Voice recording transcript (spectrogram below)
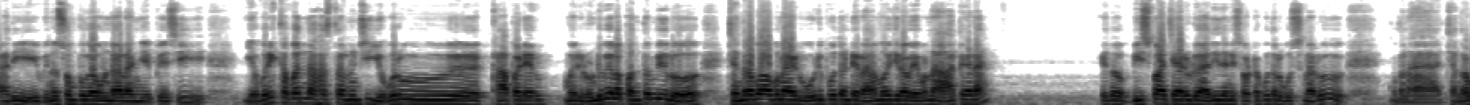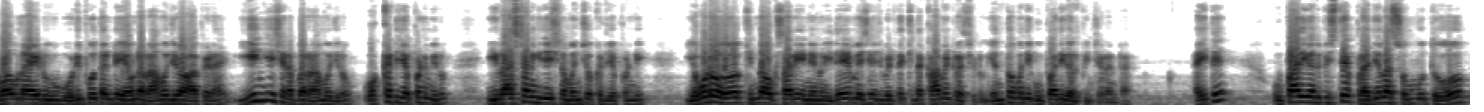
అది వినసొంపుగా ఉండాలని చెప్పేసి ఎవరి కబంధ హస్తాల నుంచి ఎవరు కాపాడారు? మరి రెండు వేల పంతొమ్మిదిలో చంద్రబాబు నాయుడు ఓడిపోతుంటే రామోజీరావు ఏమన్నా ఆపాడా? ఏదో భీష్మాచార్యుడు అది ఇదని సొట్టకూతలు కూస్తున్నారు మన చంద్రబాబు నాయుడు ఓడిపోతుంటే ఏమన్నా రామోజీరావు ఆపాడా? ఏం చేశాడబ్బా రామోజీరావు? ఒక్కటి చెప్పండి మీరు. ఈ రాష్ట్రానికి చేసిన మంచి ఒక్కటి చెప్పండి. ఎవడో కింద ఒకసారి నేను ఇదే మెసేజ్ పెడితే కింద కామెంట్ రాశాడు. ఎంతోమందికి ఉపాధి కల్పించాడంట. అయితే ఉపాధి కల్పిస్తే ప్రజల సొమ్ముతో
